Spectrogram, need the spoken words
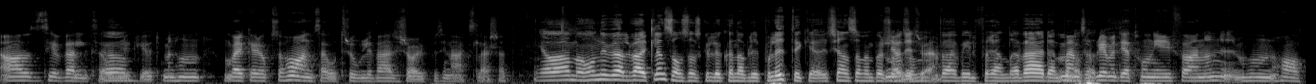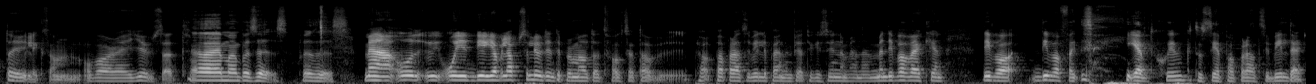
ja, ser väldigt så Ja. olycklig ut. Men hon, hon verkar också ha en så här otrolig världssorg på sina axlar. Så att, Ja, men hon är väl verkligen sån som skulle kunna bli politiker. Känns som en person Ja, som vill förändra världen på men något sätt. problemet är att hon är ju för anonym. Hon hatar ju liksom att vara i ljuset. Nej, men precis, precis. Men, och, och det, jag vill absolut inte promota att folk ska ta pa- paparazzi-bilder på henne för jag tycker synd om henne. Men det var verkligen, det var, det var faktiskt helt sjukt att se paparazzi-bilder.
